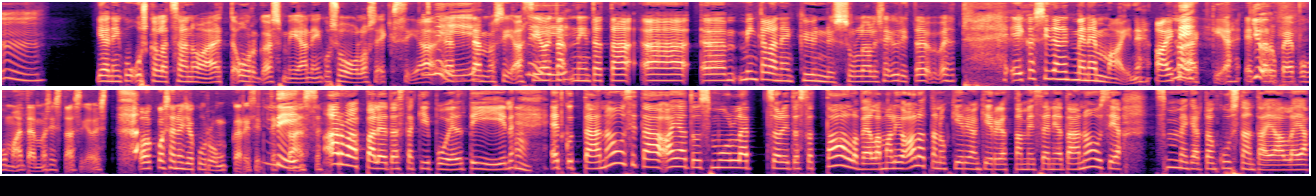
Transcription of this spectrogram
Mm. Ja niin kuin uskallat sanoa, että orgasmia, niin kuin sooloseksi ja, ja Niin, tämmöisiä asioita, niin. niin, tota, ää, ää, minkälainen kynnys sulle oli se ylittää? Eikö sitä nyt mene maine aika Niin. äkkiä, että Joo. rupeaa puhumaan tämmöisistä asioista? Onko sä nyt joku runkkari sitten Niin, kanssa? arvaa paljon tästä kipuiltiin. Mm. Et kun tämä nousi, tämä ajatus mulle, se oli tuossa talvella, mä olin jo aloittanut kirjan kirjoittamisen ja tämä nousi ja sitten mä kertoin kustantajalle ja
